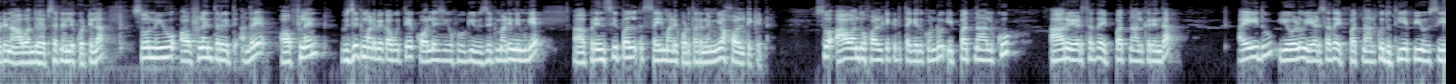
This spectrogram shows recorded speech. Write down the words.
dot in ಆ ಒಂದು ವೆಬ್ಸೈಟ್ನಲ್ಲಿ ಕೊಟ್ಟಿಲ್ಲ. ಸೊ ನೀವು ಆಫ್ಲೈನ್ ತರಗತಿ, ಅಂದರೆ ಆಫ್ಲೈನ್ ವಿಸಿಟ್ ಮಾಡಬೇಕಾಗುತ್ತೆ. ಕಾಲೇಜಿಗೆ ಹೋಗಿ ವಿಸಿಟ್ ಮಾಡಿ ನಿಮಗೆ ಪ್ರಿನ್ಸಿಪಲ್ ಸಹಿ ಮಾಡಿ ಕೊಡ್ತಾರೆ ನಿಮಗೆ ಹಾಲ್ ಟಿಕೆಟ್ ಸೊ ಆ ಒಂದು ಹಾಲ್ ಟಿಕೆಟ್ ತೆಗೆದುಕೊಂಡು ಇಪ್ಪತ್ನಾಲ್ಕು, ಆರು, ಎರಡು ಸಾವಿರದ ಇಪ್ಪತ್ನಾಲ್ಕರಿಂದ ಐದು, ಏಳು, ಎರಡು ಸಾವಿರದ ಇಪ್ಪತ್ನಾಲ್ಕು ದ್ವಿತೀಯ P U C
